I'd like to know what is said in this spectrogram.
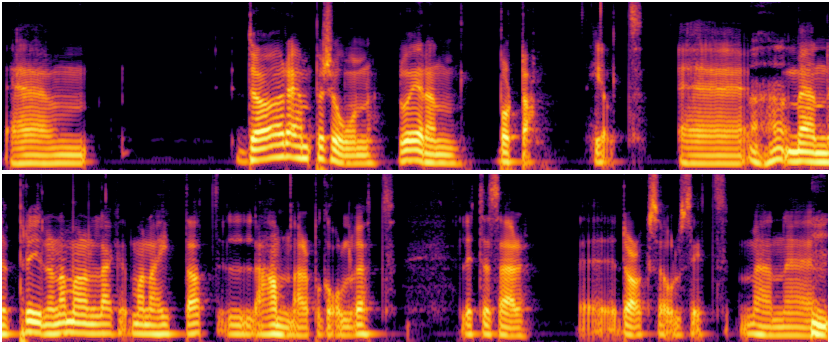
Ehm, dör en person, då är den borta helt. Eh, men prylarna man, man har hittat hamnar på golvet. Lite så här eh, Dark Souls-igt. Men eh, Mm.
